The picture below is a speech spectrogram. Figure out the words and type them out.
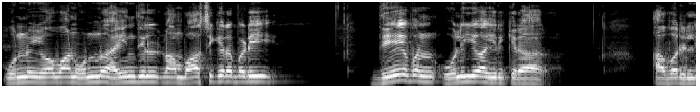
ஒன்று யோவான் ஒன்று ஐந்தில் நாம் வாசிக்கிறபடி தேவன் ஒளியாக இருக்கிறார் அவரில்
